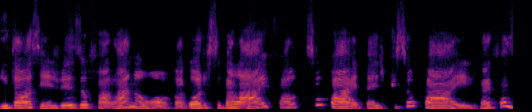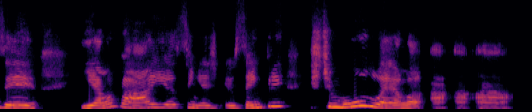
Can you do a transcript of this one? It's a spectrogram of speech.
Então, assim, às vezes eu falo, ah, não, ó, agora você vai lá e fala com seu pai, pede para o seu pai, ele vai fazer. E ela vai, e assim, eu sempre estimulo ela a, a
